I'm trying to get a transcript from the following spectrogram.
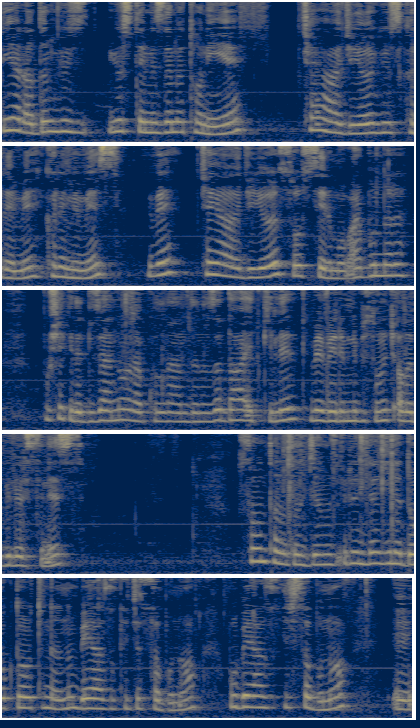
Diğer adım yüz, yüz temizleme toniği, çay ağacı yağı yüz kremi, kremimiz ve çay ağacı yağı sos serumu var. Bunları bu şekilde düzenli olarak kullandığınızda daha etkili ve verimli bir sonuç alabilirsiniz. Son tanıtacağımız ürün de yine Doktor Tuna'nın beyazlatıcı sabunu. Bu beyazlatıcı sabunu e,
